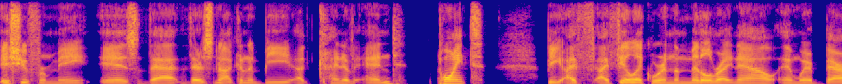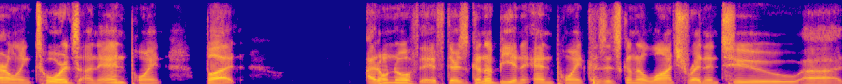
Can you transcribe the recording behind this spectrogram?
issue for me is that there's not going to be a kind of end point be I, f- I feel like we're in the middle right now and we're barreling towards an end point but i don't know if, if there's to be an end point because it's to launch right into uh,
